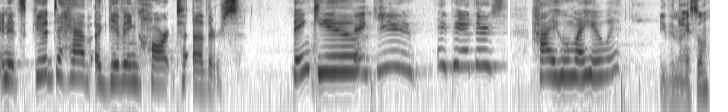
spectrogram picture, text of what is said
and it's good to have a giving heart to others. Thank you. Thank you. Hey, Panthers. Hi, who am I here with? Ethan Isom.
